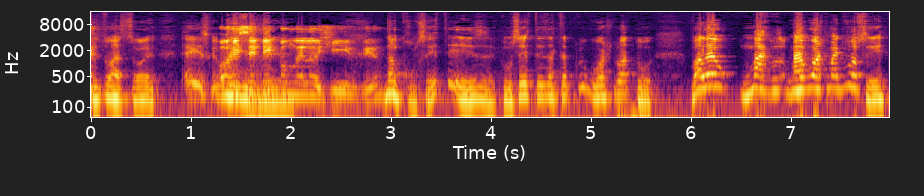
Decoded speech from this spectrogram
situações. É isso que eu Vou receber dizer. como elogio, viu? Não, com certeza. Com certeza, até porque eu gosto do ator. Valeu, Marcos, mas eu gosto mais de você.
